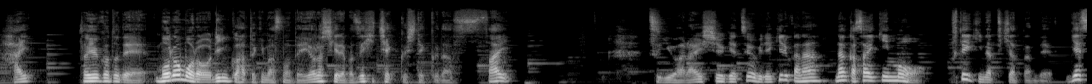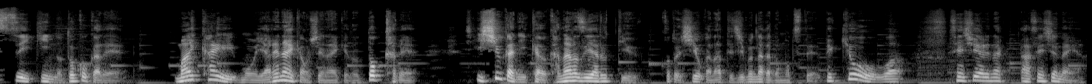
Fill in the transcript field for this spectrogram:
はい。ということで、もろもろリンク貼っときますので、よろしければぜひチェックしてください。次は来週月曜日できるかな？なんか最近もう不定期になってきちゃったんで、月水金のどこかで、毎回もうやれないかもしれないけど、どっかで、一週間に一回は必ずやるっていうことにしようかなって自分の中で思ってて。で、今日は、先週やれな、あ、先週じゃないや。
